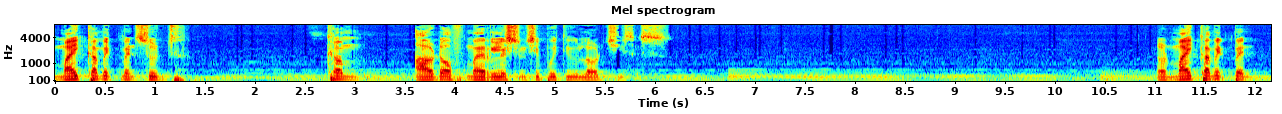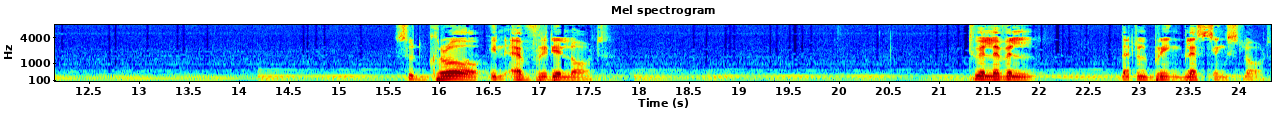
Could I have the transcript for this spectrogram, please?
My commitment should come out of my relationship with you, Lord Jesus. Lord, my commitment should grow in everyday, Lord, to a level that will bring blessings, Lord.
